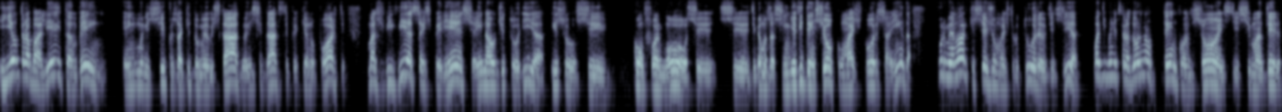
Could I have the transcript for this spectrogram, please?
e eu trabalhei também em municípios aqui do meu estado, em cidades de pequeno porte, mas vivi essa experiência e na auditoria isso se conformou, se, se digamos assim, evidenciou com mais força ainda, por menor que seja uma estrutura, eu dizia, o administrador não tem condições de se manter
